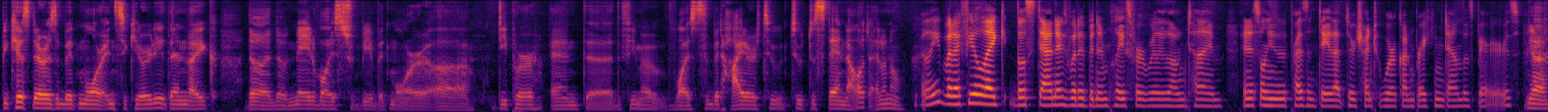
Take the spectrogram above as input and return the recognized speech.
because there is a bit more insecurity, then like the the male voice should be a bit more uh, deeper, and uh, the female voice is a bit higher to to to stand out. I don't know. Really? But I feel like those standards would have been in place for a really long time, and it's only in the present day that they're trying to work on breaking down those barriers. Yeah,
